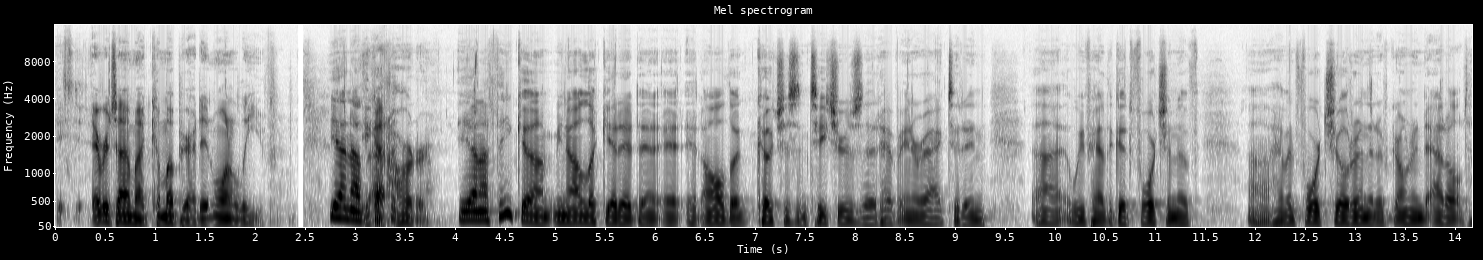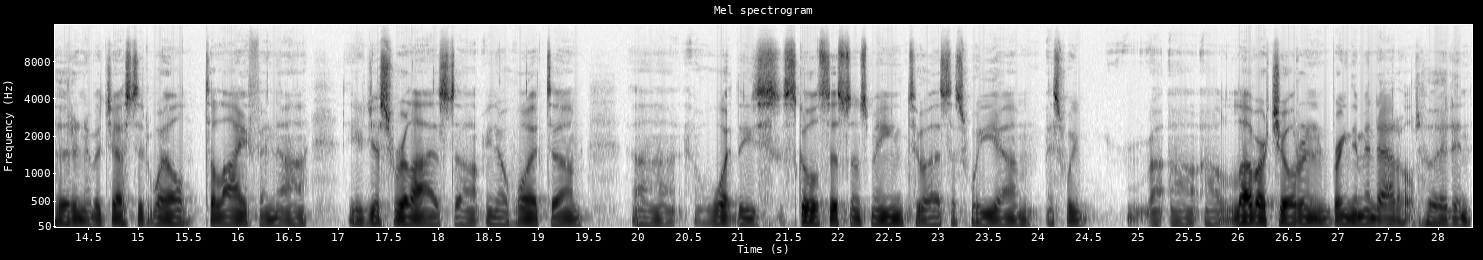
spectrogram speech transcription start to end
It- every time I'd come up here, I didn't want to leave. Yeah, and I, It got harder. Yeah, and I think um, you know I look at it at, at, at all the coaches and teachers that have interacted, and uh, we've had the good fortune of uh, having four children that have grown into adulthood and have adjusted well to life, and uh, you just realized uh, you know what um, uh, what these school systems mean to us as we um, as we uh, uh, love our children and bring them into adulthood, and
